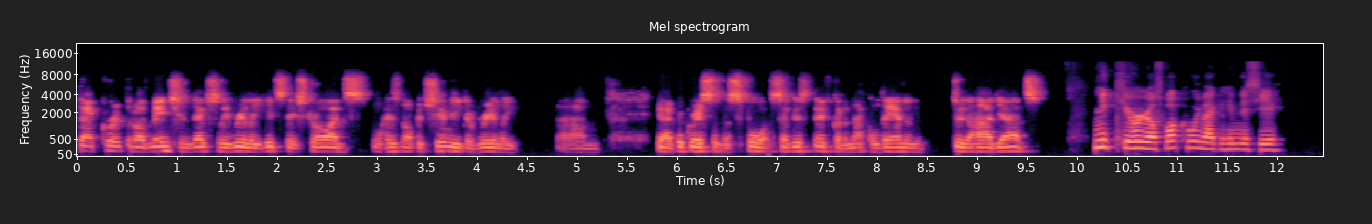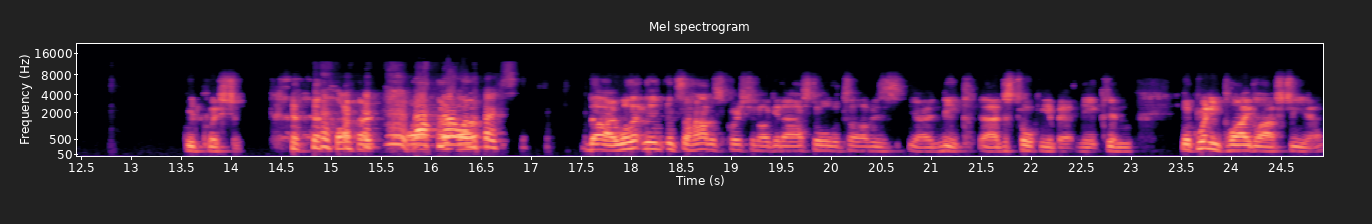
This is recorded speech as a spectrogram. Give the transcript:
that group that I've mentioned actually really hits their strides or has an opportunity to really um, you know, progress in the sport. So they've got to knuckle down and do the hard yards. Nick Kyrgios, what can we make of him this year? Good question. no, no one knows. No, well, it's the hardest question I get asked all the time. Is you know Nick, uh, just talking about Nick, and look when he played last year,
